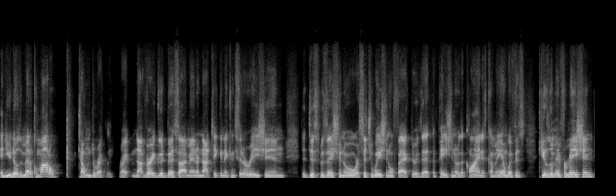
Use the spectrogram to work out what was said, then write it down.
And you know the medical model, tell them directly, right? Not very good bedside manner, not taking into consideration the dispositional or situational factors that the patient or the client is coming in with. It's give them information,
